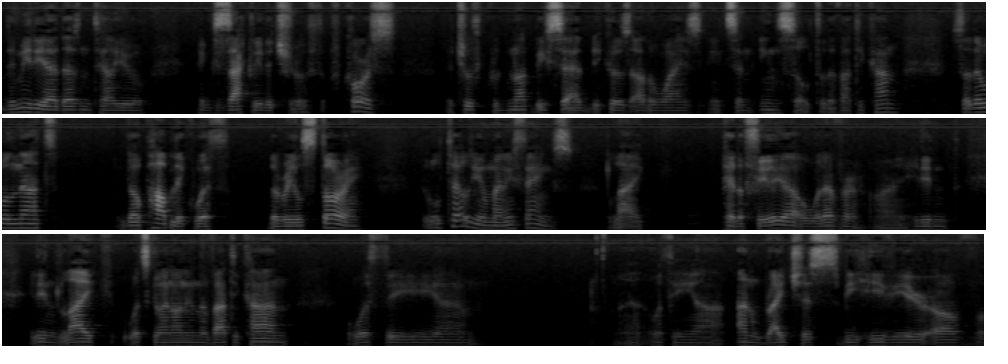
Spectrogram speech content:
the media doesn't tell you exactly the truth. Of course, the truth could not be said because otherwise it's an insult to the Vatican. So they will not go public with the real story They will tell you many things, like pedophilia or whatever, or he didn't he didn't like what's going on in the Vatican with the um, uh, with the uh, unrighteous behavior of uh,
